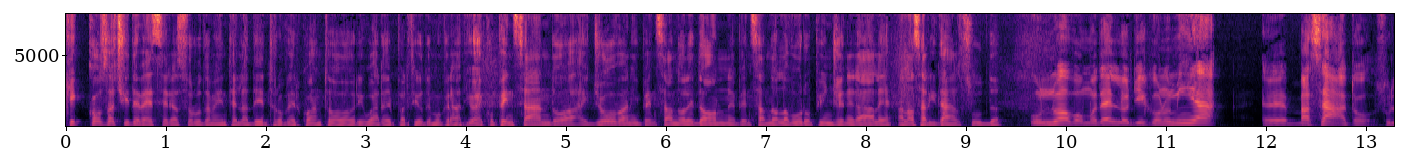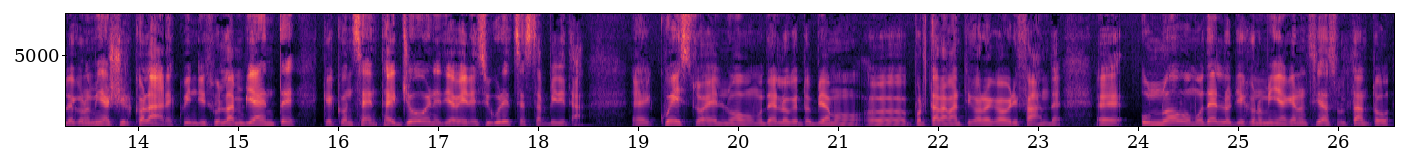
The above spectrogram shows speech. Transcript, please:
Che cosa ci deve essere assolutamente là dentro per quanto riguarda il Partito Democratico? Ecco, pensando ai giovani, pensando alle donne, pensando al lavoro più in generale, alla sanità al sud? Un nuovo modello di economia eh, basato sull'economia circolare e quindi sull'ambiente che consenta ai giovani di avere sicurezza e stabilità. Eh, questo è il nuovo modello che dobbiamo eh, portare avanti con il Recovery Fund, eh, un nuovo modello di economia che non sia soltanto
